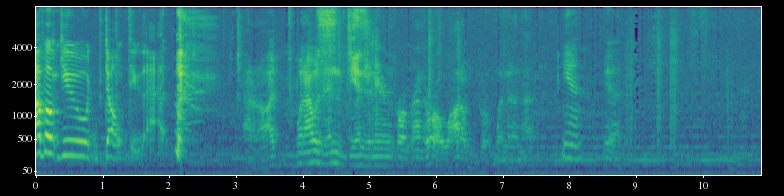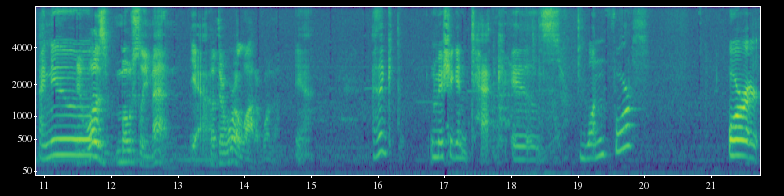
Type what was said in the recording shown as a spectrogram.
how about you don't do that? I don't know. I when I was in the engineering program, there were a lot of women in that. yeah. Yeah, I knew it was mostly men, Yeah. but there were a lot of women. Yeah. I think Michigan Tech is one fourth? Or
